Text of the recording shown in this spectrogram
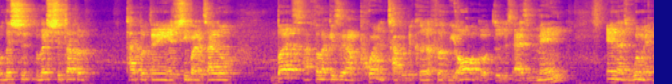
relationship relationship type of type of thing, as you see by the title. But I feel like it's an important topic because I feel like we all go through this as men and as women.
